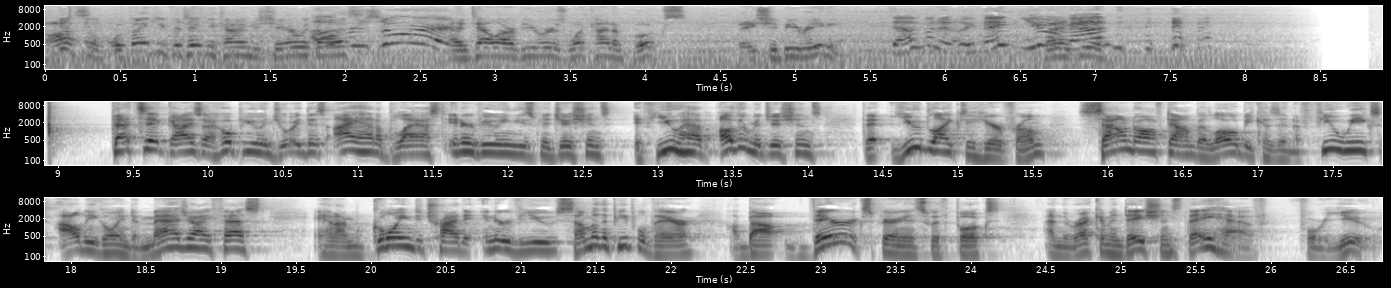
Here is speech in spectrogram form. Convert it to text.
Awesome. Well, thank you for taking time to share with oh, us. Oh, for sure. And tell our viewers what kind of books they should be reading. Definitely. Thank you, Thank man. You. That's it, guys. I hope you enjoyed this. I had a blast interviewing these magicians. If you have other magicians that you'd like to hear from, sound off down below because in a few weeks I'll be going to Magi Fest and I'm going to try to interview some of the people there about their experience with books and the recommendations they have for you.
